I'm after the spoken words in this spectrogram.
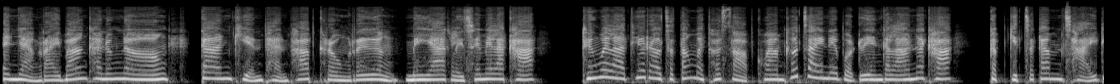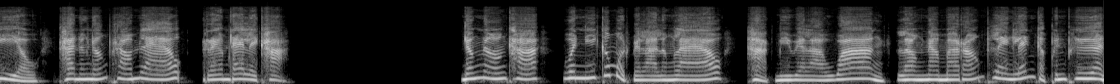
เป็นอย่างไรบ้างคะน้องๆ การเขียนแผนภาพโครงเรื่องไม่ยากเลยใช่ไหมล่ะคะ ถึงเวลาที่เราจะต้องมาทดสอบความเข้าใจในบทเรียนกันแล้วนะคะ กับกิจกรรมฉายเดี่ยว ถ้าน้องๆพร้อมแล้ว เริ่มได้เลยค่ะ น้องๆ คะ วันนี้ก็หมดเวลาลงแล้ว หากมีเวลาว่าง ลองนำมาร้องเพลงเล่นกับเพื่อน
